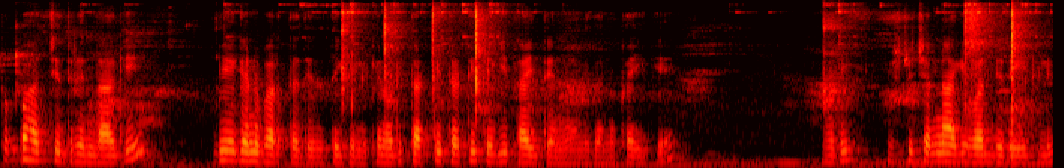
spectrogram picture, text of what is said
ತುಪ್ಪ ಹಚ್ಚಿದ್ರಿಂದಾಗಿ ಬೇಗನೆ ಬರ್ತದೆ ಇದು ತೆಗಿಲಿಕ್ಕೆ. ನೋಡಿ, ತಟ್ಟಿ ತಟ್ಟಿ ತೆಗಿತಾ ಇದ್ದೇನೆ ನಾನು ಇದನ್ನು ಕೈಗೆ. ನೋಡಿ, ಎಷ್ಟು ಚೆನ್ನಾಗಿ ಬಂದಿದೆ ಇಡ್ಲಿ.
